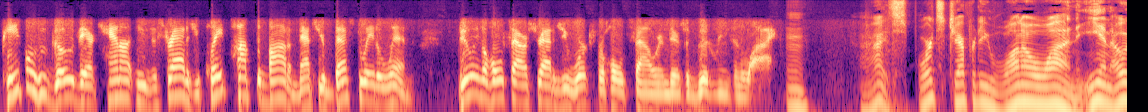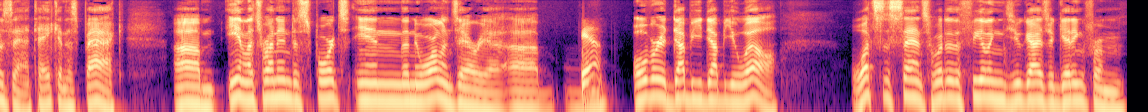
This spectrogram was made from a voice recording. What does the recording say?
People who go there cannot use a strategy. Play top to bottom. That's your best way to win. Doing the Holzhauer strategy worked for Holzhauer, and there's a good reason why. All right, Sports Jeopardy 101. Ian Ozan taking us back. Um, Ian, let's run into sports in the New Orleans area. Uh, yeah. Over at WWL, what's the sense? What are the feelings you guys are getting from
